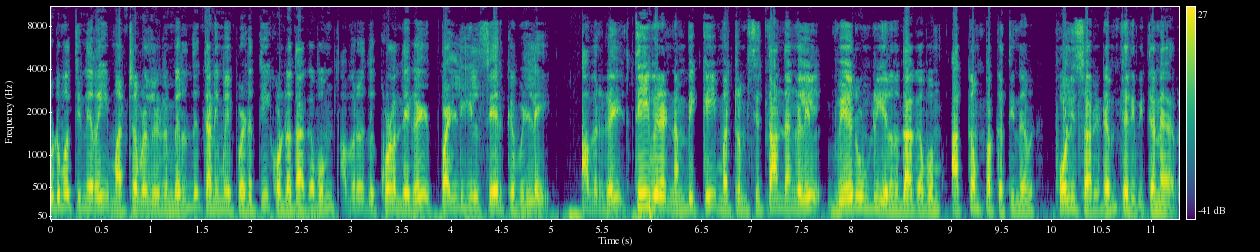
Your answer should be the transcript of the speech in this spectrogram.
குடும்பத்தினரை மற்றவர்களிடமிருந்து தனிமைப்படுத்தி கொண்டதாகவும் அவரது குழந்தைகள் பள்ளியில் சேர்க்கவில்லை. அவர்கள் தீவிர நம்பிக்கை மற்றும் சித்தாந்தங்களில் வேரூன்றி இருந்ததாகவும் அக்கம் பக்கத்தினர் போலீசாரிடம் தெரிவித்தனர்.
